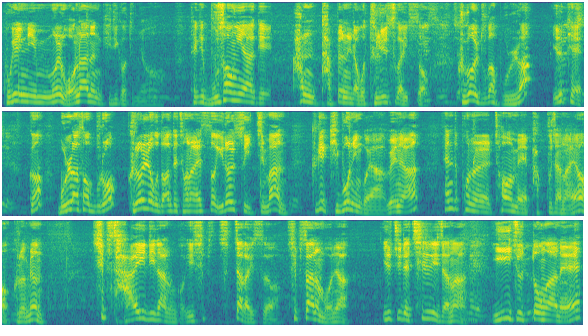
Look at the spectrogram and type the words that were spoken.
고객님을 원하는 길이거든요. 되게 무성의하게 한 답변이라고 들릴 수가 있어. 수. 그걸 누가 몰라? 이렇게 그렇지. 그 몰라서 물어? 그러려고 너한테 전화를 했어. 이럴 수 있지만 그래. 그게 기본인 거야. 왜냐? 핸드폰을 처음에 바꾸잖아요. 그러면 14일이라는 거, 이 10, 숫자가 있어요. 14는 뭐냐? 일주일에 7일이잖아. 네. 2주 동안에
